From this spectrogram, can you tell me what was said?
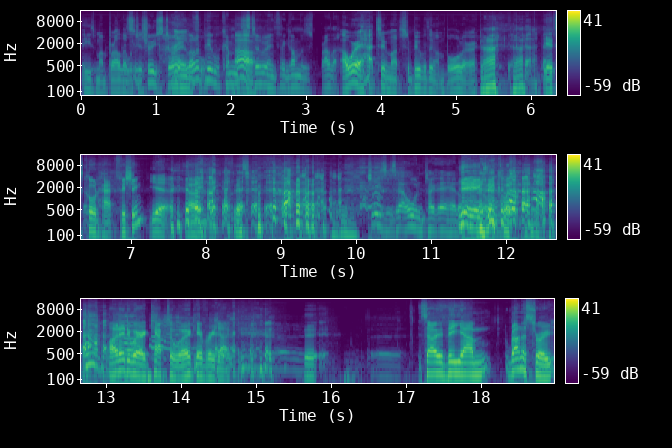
he's my brother, it's which a is true story. A lot of people come to Oh. the distillery and think I'm his brother. I wear a hat too much, so people think I'm baller. I reckon. yeah, it's called hat fishing. yeah. Um, that's- Jesus, I wouldn't take that hat off. yeah, exactly. I need to wear a cap to work every day. So the um, run us through.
